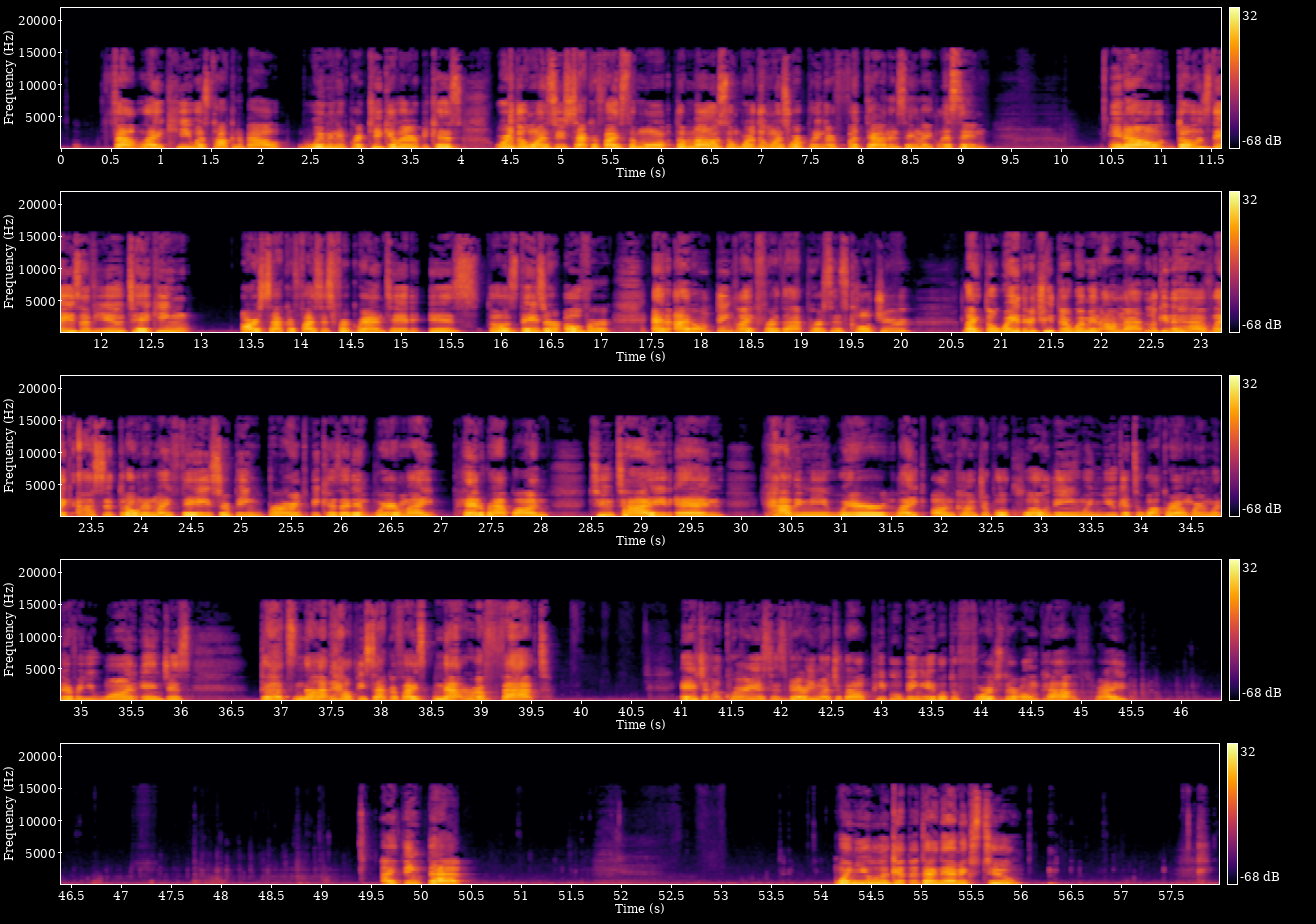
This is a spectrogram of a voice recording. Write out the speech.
felt like he was talking about women in particular because we're the ones who sacrifice the more the most and we're the ones who are putting our foot down and saying like listen you know those days of you taking our sacrifices for granted is those days are over and i don't think like for that person's culture like the way they treat their women, I'm not looking to have like acid thrown in my face or being burnt because I didn't wear my head wrap on too tight and having me wear like uncomfortable clothing when you get to walk around wearing whatever you want and just that's not healthy sacrifice. Matter of fact, Age of Aquarius is very much about people being able to forge their own path, right? I think that when you look at the dynamics too,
